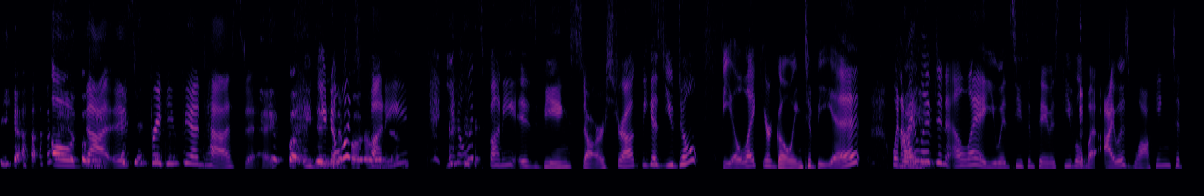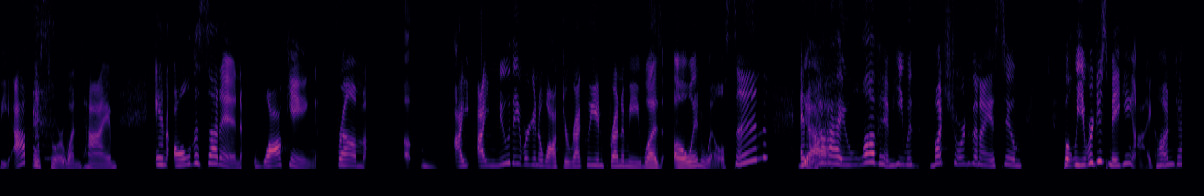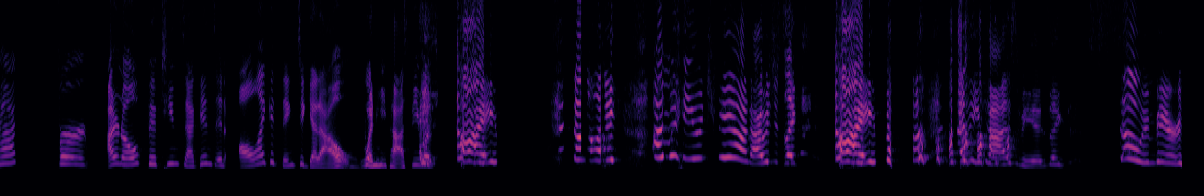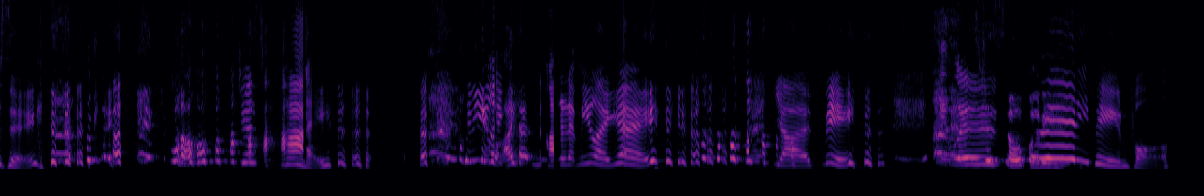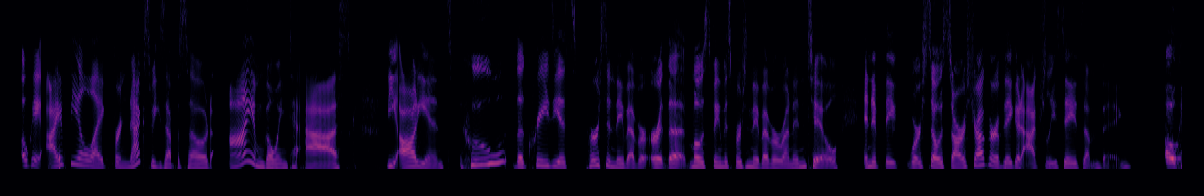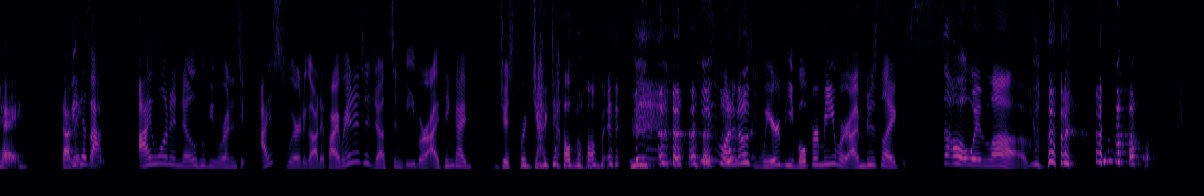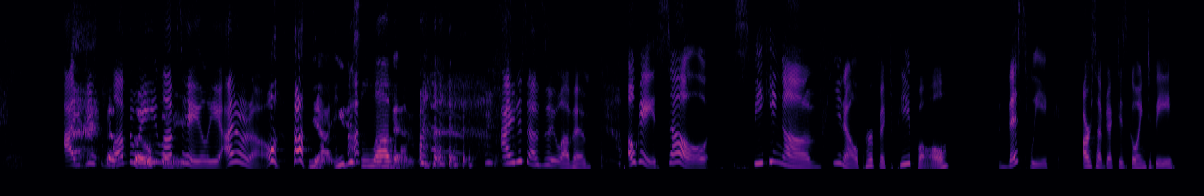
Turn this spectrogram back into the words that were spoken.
yeah. Oh, But we- that is freaking fantastic. But we did You know what's funny? You know what's funny is being starstruck because you don't feel like you're going to be it. When I lived in LA, you would see some famous people, but I was walking to the Apple store one time and all of a sudden walking from uh, I I knew they were going to walk directly in front of me was Owen Wilson and Yeah. I love him. He was much shorter than I assumed, but we were just making eye contact for I don't know, 15 seconds and all I could think to get out when he passed me was hi. Not like I'm a huge fan. I was just like hi as he passed me. It's like so embarrassing. okay. Well, just hi. and he well, like I had nodded at me like, "Hey, yeah, it's me." it it's was just so funny. pretty painful. Okay, I feel like for next week's episode, I am going to ask the audience who the craziest person they've ever, or the most famous person they've ever run into, and if they were so starstruck or if they could actually say something. Okay. That Because makes I- sense. I want to know who people run into. I swear to God, if I ran into Justin Bieber, I think I'd just projectile vomit. He's one of those weird people for me where I'm just like so in love. I just That's love the way so he loves. Haley. I don't know. yeah, you just love him. I just absolutely love him. Okay, so speaking of, you know, perfect people, this week our subject is going to be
